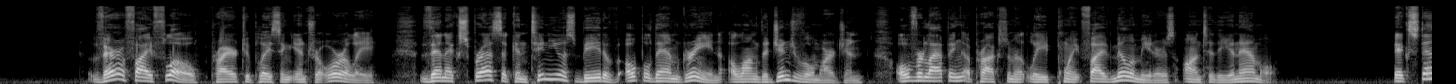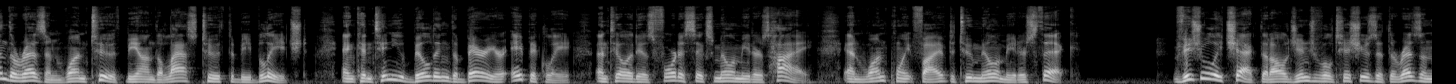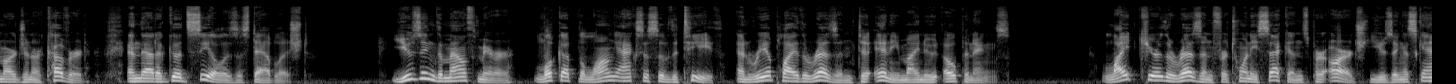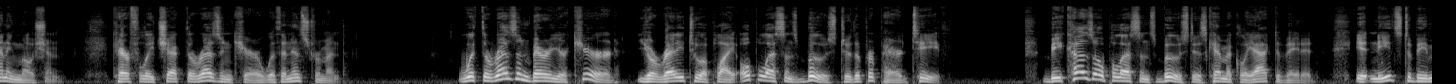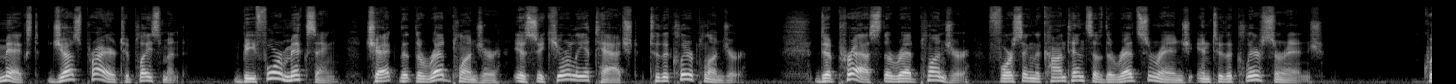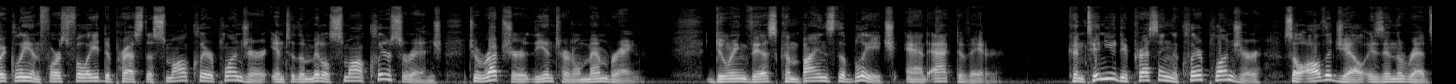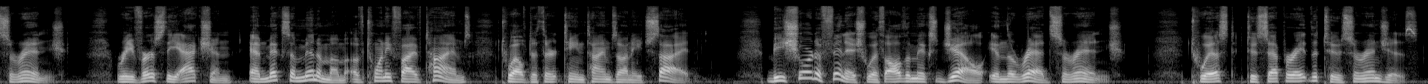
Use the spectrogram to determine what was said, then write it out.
Verify flow prior to placing intraorally, then express a continuous bead of Opaldam green along the gingival margin, overlapping approximately 0.5 millimeters onto the enamel. Extend the resin one tooth beyond the last tooth to be bleached, and continue building the barrier apically until it is 4 to 6 millimeters high and 1.5 to 2 millimeters thick. Visually check that all gingival tissues at the resin margin are covered and that a good seal is established. Using the mouth mirror, look up the long axis of the teeth and reapply the resin to any minute openings. Light cure the resin for 20 seconds per arch using a scanning motion. Carefully check the resin cure with an instrument. With the resin barrier cured, you're ready to apply Opalescence Boost to the prepared teeth. Because Opalescence Boost is chemically activated, it needs to be mixed just prior to placement. Before mixing, check that the red plunger is securely attached to the clear plunger. Depress the red plunger, forcing the contents of the red syringe into the clear syringe. Quickly and forcefully depress the small clear plunger into the middle small clear syringe to rupture the internal membrane. Doing this combines the bleach and activator. Continue depressing the clear plunger so all the gel is in the red syringe. Reverse the action and mix a minimum of 25 times, 12 to 13 times on each side. Be sure to finish with all the mixed gel in the red syringe. Twist to separate the two syringes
